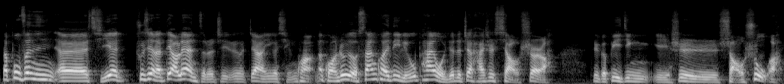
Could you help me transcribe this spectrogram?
那部分呃企业出现了掉链子的这个这样一个情况，那广州有三块地流拍，我觉得这还是小事儿啊，这个毕竟也是少数啊。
